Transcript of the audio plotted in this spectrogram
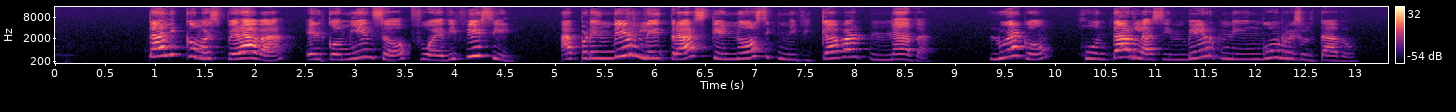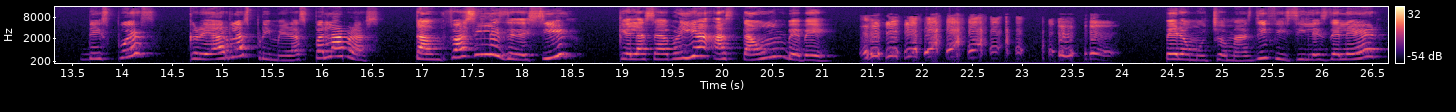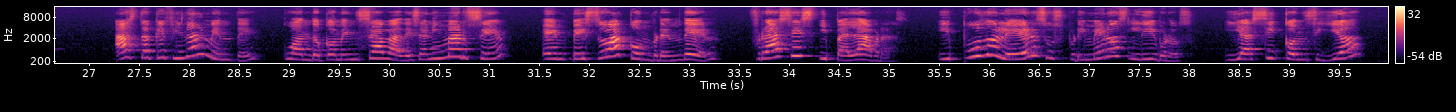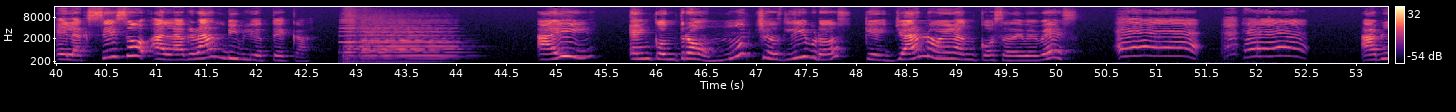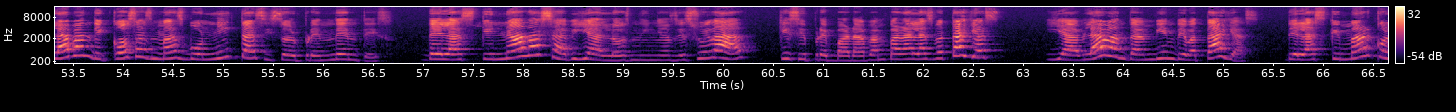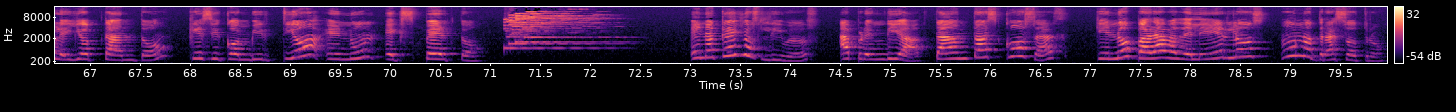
Tal y como esperaba, el comienzo fue difícil. Aprender letras que no significaban nada. Luego, juntarlas sin ver ningún resultado. Después, crear las primeras palabras, tan fáciles de decir que las sabría hasta un bebé. Pero mucho más difíciles de leer. Hasta que finalmente, cuando comenzaba a desanimarse, empezó a comprender frases y palabras y pudo leer sus primeros libros y así consiguió el acceso a la gran biblioteca. Ahí encontró muchos libros que ya no eran cosa de bebés. Hablaban de cosas más bonitas y sorprendentes, de las que nada sabían los niños de su edad que se preparaban para las batallas. Y hablaban también de batallas, de las que Marco leyó tanto que se convirtió en un experto. En aquella libros aprendía tantas cosas que no paraba de leerlos uno tras otro.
